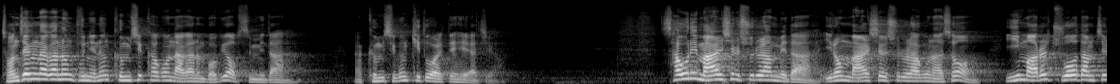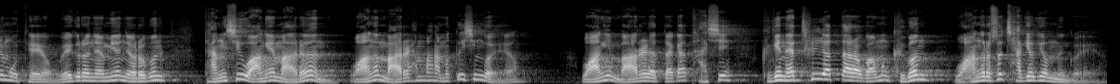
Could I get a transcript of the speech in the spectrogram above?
전쟁 나가는 군인은 금식하고 나가는 법이 없습니다. 아, 금식은 기도할 때 해야죠. 사울이 말 실수를 합니다. 이런 말 실수를 하고 나서 이 말을 주워 담지를 못해요. 왜 그러냐면 여러분 당시 왕의 말은 왕은 말을 한 번 하면 끝인 거예요. 왕이 말을 했다가 다시 그게 내 틀렸다라고 하면 그건 왕으로서 자격이 없는 거예요.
